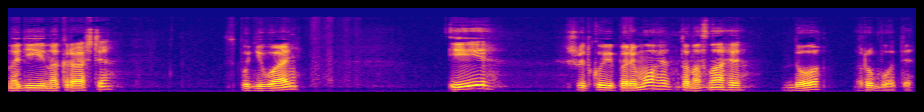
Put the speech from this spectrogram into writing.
надії на краще, сподівань і швидкої перемоги та наснаги до роботи.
